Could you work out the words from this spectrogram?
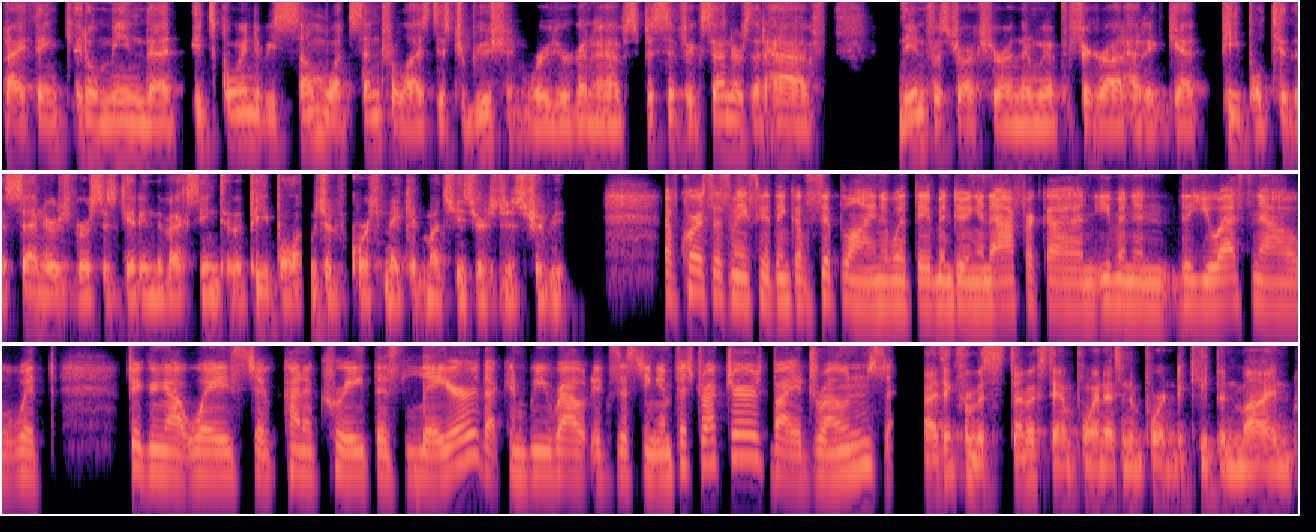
I think it'll mean that it's going to be somewhat centralized distribution where you're going to have specific centers that have the infrastructure and then we have to figure out how to get people to the centers versus getting the vaccine to the people which would of course make it much easier to distribute. Of course this makes me think of zipline and what they've been doing in africa and even in the us now with figuring out ways to kind of create this layer that can reroute existing infrastructure via drones I think from a systemic standpoint, it's important to keep in mind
